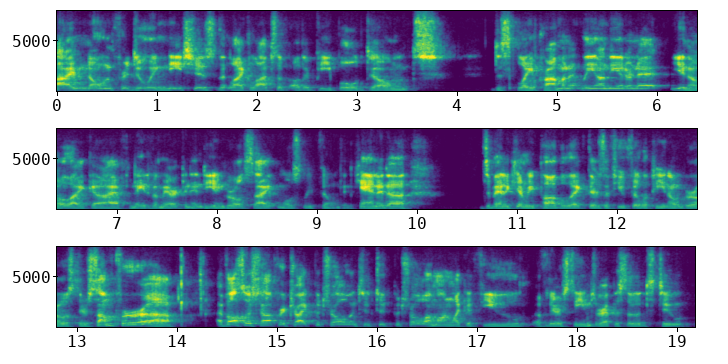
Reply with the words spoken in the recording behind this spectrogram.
I'm known for doing niches that like lots of other people don't display prominently on the internet. You know, like uh, I have Native American Indian girl site, mostly filmed in Canada, Dominican Republic. There's a few Filipino girls. There's some for. Uh, I've also shot for Trike Patrol and Tuk Tuk Patrol. I'm on like a few of their scenes or episodes too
